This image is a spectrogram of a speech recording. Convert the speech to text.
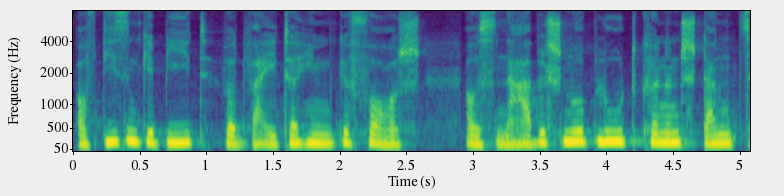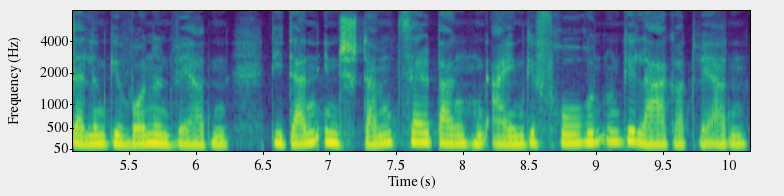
Auf diesem Gebiet wird weiterhin geforscht. Aus Nabelschnurblut können Stammzellen gewonnen werden, die dann in Stammzellbanken eingefroren und gelagert werden.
